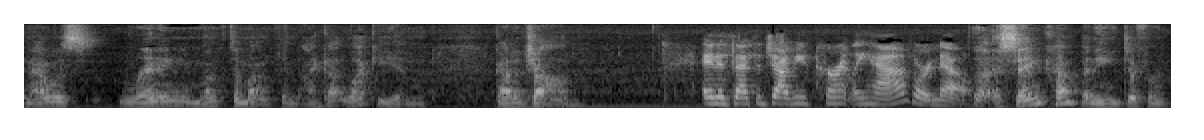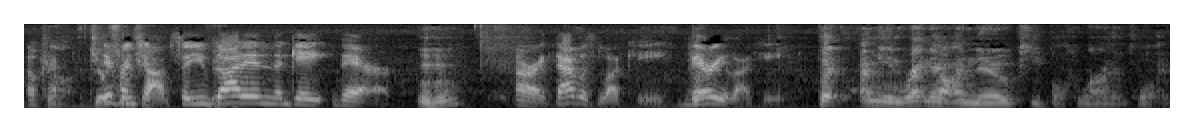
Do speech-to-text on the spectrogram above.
and I was renting month to month, and I got lucky and got a job. And is that the job you currently have, or no? Uh, same company, different okay. job. Different, different job. job. So you yeah. got in the gate there. Mm-hmm. All right, that was lucky. Very but, lucky. But I mean, right now I know people who are unemployed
